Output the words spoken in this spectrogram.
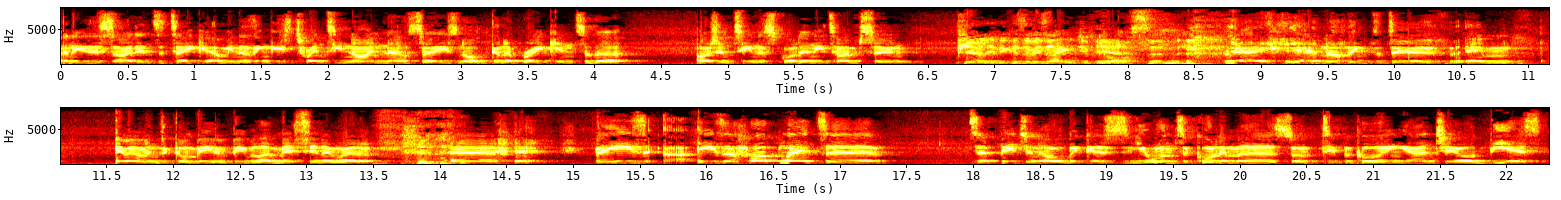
And he decided to take it. I mean, I think he's 29 now, so he's not going to break into the Argentina squad anytime soon. Purely because of his age, of Yeah. course. And- Yeah, yeah, nothing to do with him him having to compete with people like Messi and Aguero. uh, but he's uh, he's a hard player to to pigeonhole because you want to call him a sort of typical enganche or DS,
